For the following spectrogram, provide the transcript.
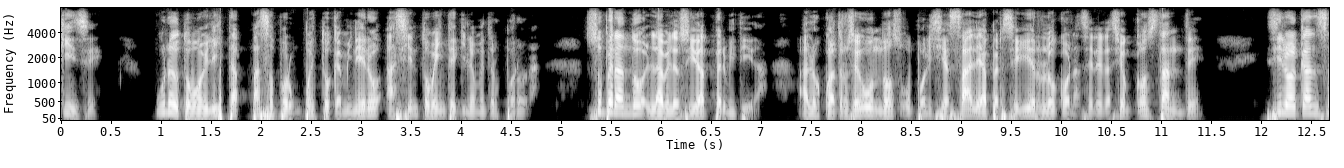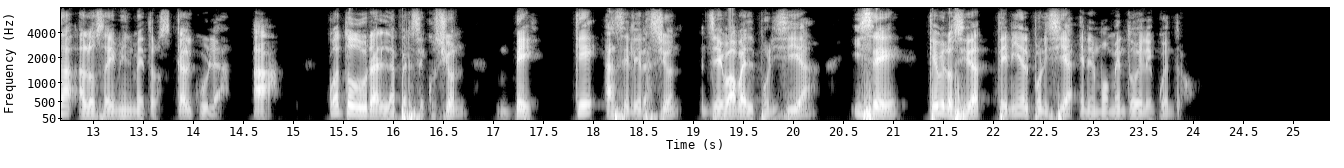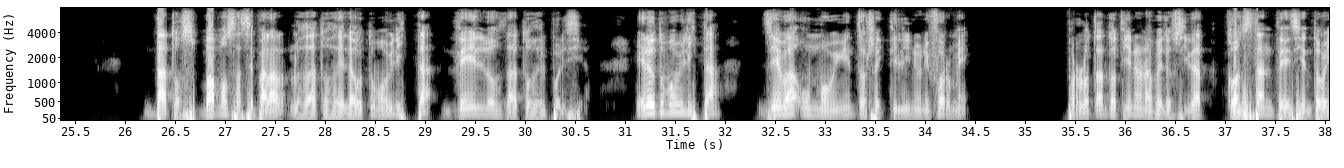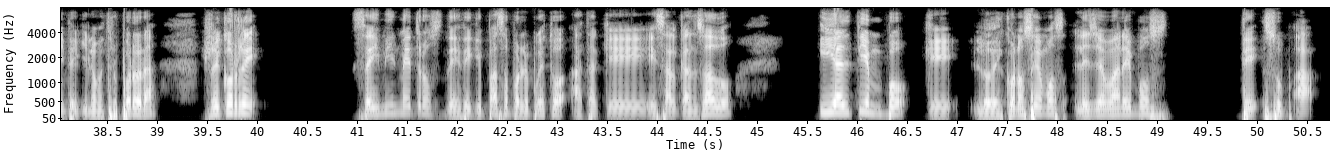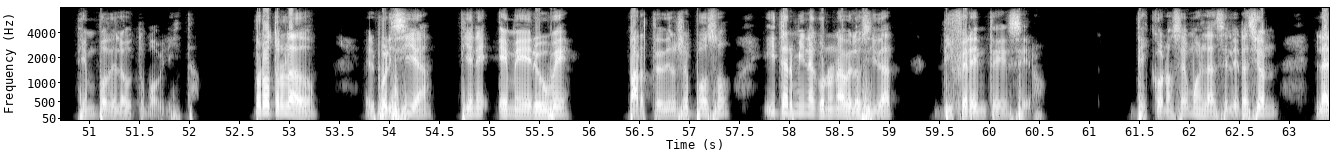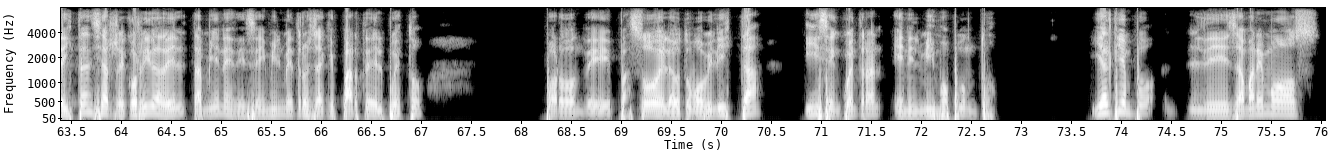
15. Un automovilista pasa por un puesto caminero a 120 km por hora, superando la velocidad permitida. A los 4 segundos, un policía sale a perseguirlo con aceleración constante. Si lo alcanza a los 6.000 metros, calcula A. ¿Cuánto dura la persecución? B. ¿Qué aceleración llevaba el policía? Y C. ¿Qué velocidad tenía el policía en el momento del encuentro? Datos. Vamos a separar los datos del automovilista de los datos del policía. El automovilista lleva un movimiento rectilíneo uniforme, por lo tanto tiene una velocidad constante de 120 km por hora, recorre 6.000 metros desde que pasa por el puesto hasta que es alcanzado y al tiempo que lo desconocemos le llamaremos T sub A, tiempo del automovilista. Por otro lado, el policía tiene MRV, parte del reposo y termina con una velocidad diferente de cero. Desconocemos la aceleración, la distancia recorrida de él también es de 6.000 metros ya que parte del puesto por donde pasó el automovilista y se encuentran en el mismo punto. Y al tiempo le llamaremos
